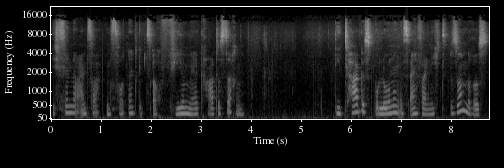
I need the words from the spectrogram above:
ich finde einfach, in Fortnite gibt es auch viel mehr gratis Sachen. Die Tagesbelohnung ist einfach nichts Besonderes.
